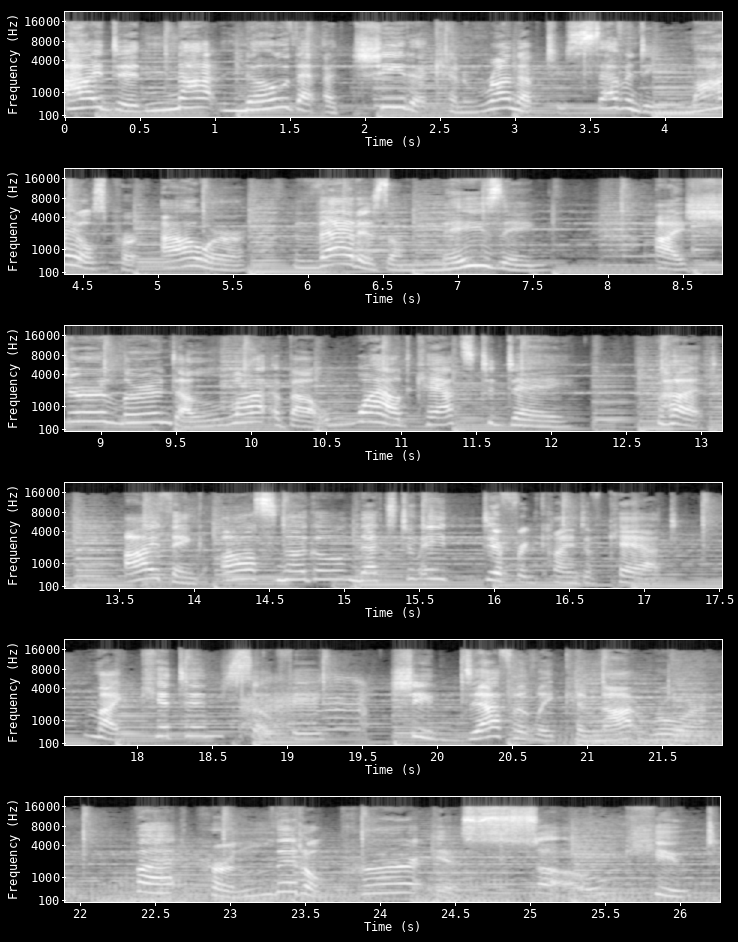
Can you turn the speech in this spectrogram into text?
I did not know that a cheetah can run up to 70 miles per hour. That is amazing. I sure learned a lot about wildcats today. But I think I'll snuggle next to a different kind of cat. My kitten, Sophie. She definitely cannot roar, but her little purr is so cute.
